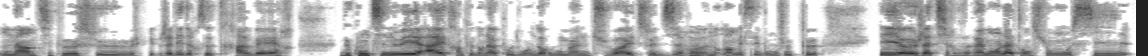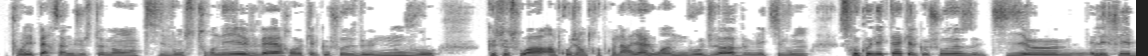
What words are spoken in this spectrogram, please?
on, a un petit peu ce j'allais dire ce travers de continuer à être un peu dans la peau de Wonder Woman tu vois et de se dire euh, mmh. non non mais c'est bon je peux et euh, j'attire vraiment l'attention aussi pour les personnes justement qui vont se tourner vers quelque chose de nouveau que ce soit un projet entrepreneurial ou un nouveau job, mais qui vont se reconnecter à quelque chose qui euh, les fait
